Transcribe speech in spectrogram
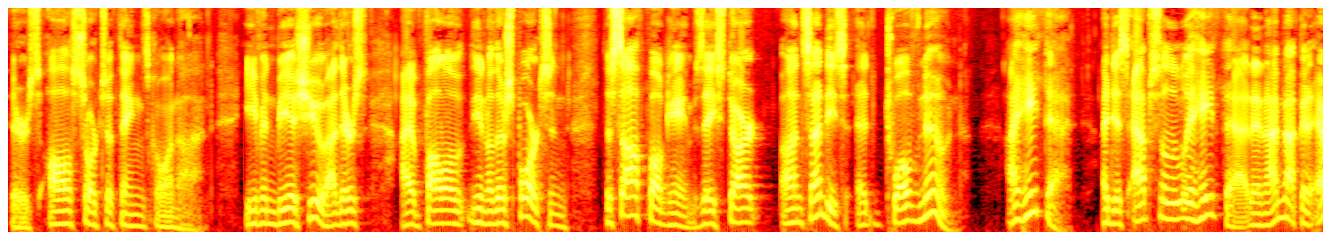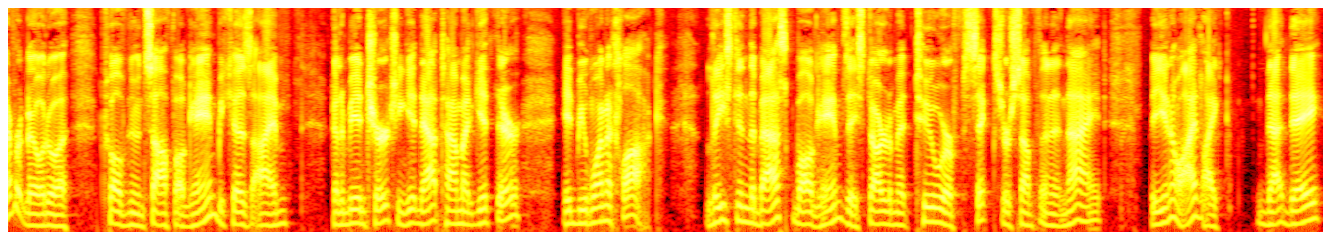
There's all sorts of things going on. Even BSU, there's I follow you know their sports and the softball games. They start on Sundays at 12 noon. I hate that. I just absolutely hate that, and I'm not going to ever go to a 12 noon softball game because I'm going to be in church and getting out. Time I'd get there, it'd be one o'clock. At least in the basketball games, they start them at two or six or something at night. But you know, I'd like that day.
